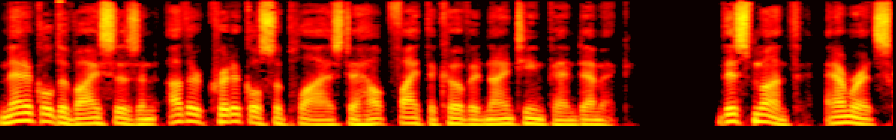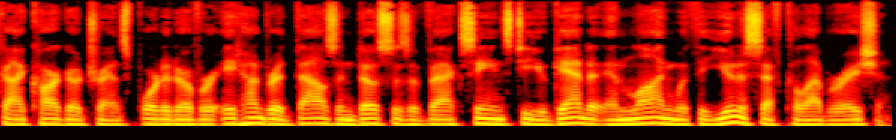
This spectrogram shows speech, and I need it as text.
medical devices, and other critical supplies to help fight the COVID 19 pandemic. This month, Emirates Sky Cargo transported over 800,000 doses of vaccines to Uganda in line with the UNICEF collaboration.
